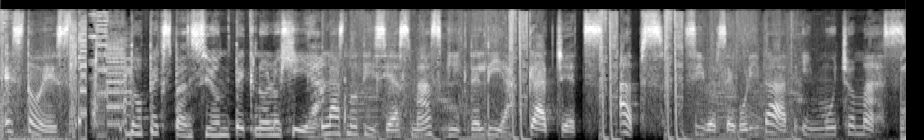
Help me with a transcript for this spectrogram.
Esto es Top Expansión Tecnología. Las noticias más geek del día. Gadgets, apps, ciberseguridad y mucho más.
